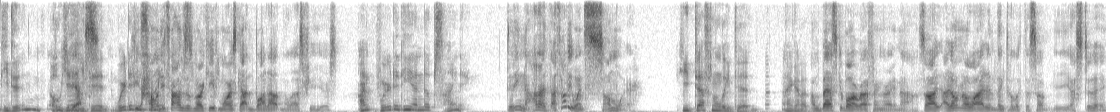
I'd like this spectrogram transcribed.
He didn't. Oh yeah, Yes. he did. Where did he? He- how many times has Markieff Morris gotten bought out in the last few years? On, where did he end up signing? Did he not? I, I thought he went somewhere. He definitely did. I gotta. I'm basketball refing right now, so I, I don't know why I didn't think to look this up yesterday.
